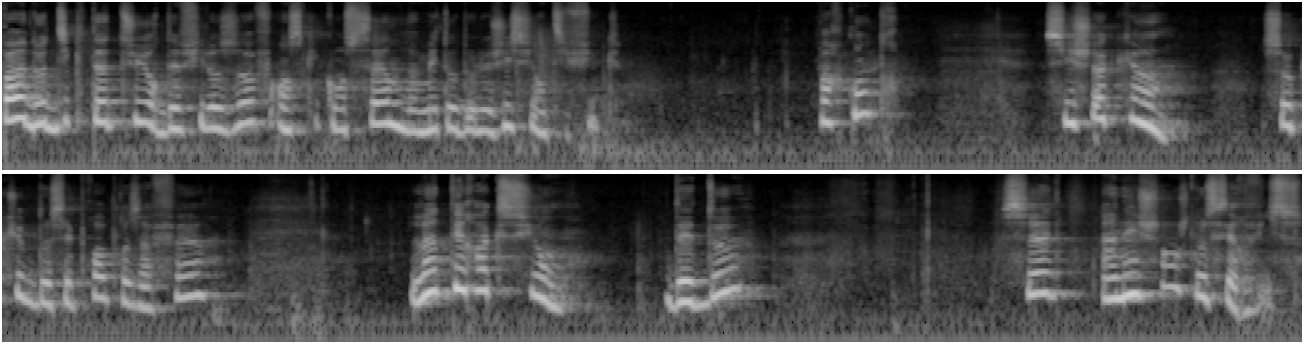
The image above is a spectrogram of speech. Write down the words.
pas de dictature des philosophes en ce qui concerne la méthodologie scientifique. Par contre, si chacun s'occupe de ses propres affaires, l'interaction des deux, c'est un échange de services.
